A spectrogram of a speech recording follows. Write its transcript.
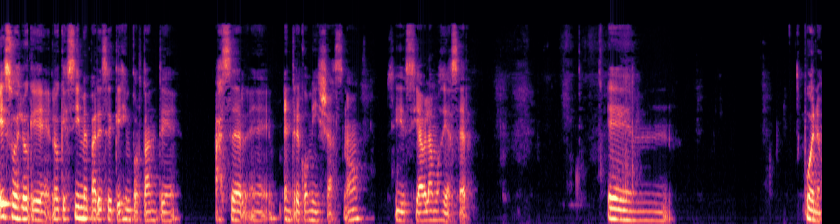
eso es lo que, lo que sí me parece que es importante hacer, eh, entre comillas, ¿no? Si, si hablamos de hacer. Em, bueno,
